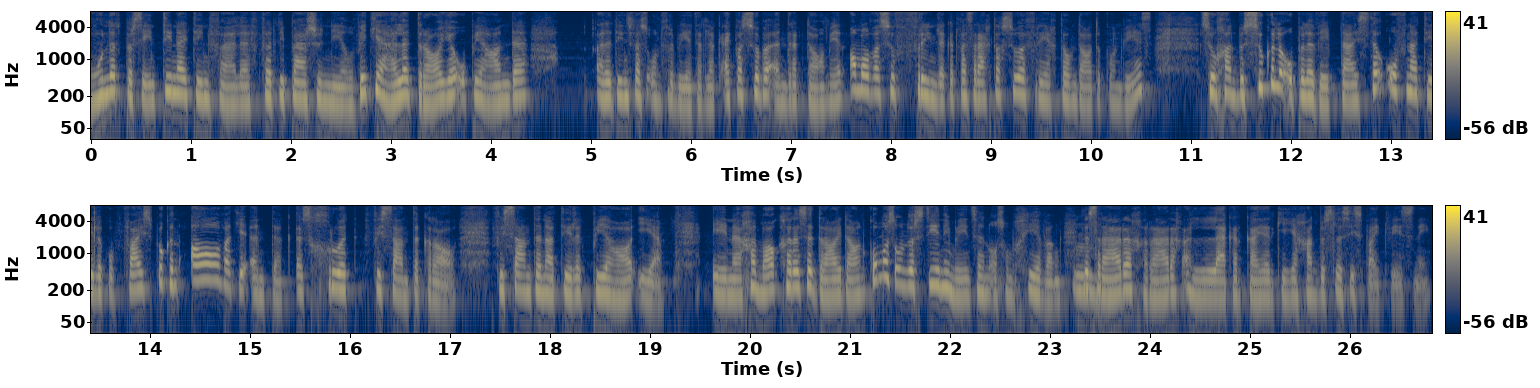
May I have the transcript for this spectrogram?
100% 10 uit 10 vir hulle vir die personeel. Weet jy, hulle dra jou op die hande hulle diens was onverbeterlik. Ek was so beïndruk daarmee en almal was so vriendelik. Dit was regtig so 'n vreugde om daar te kon wees. So gaan besoek hulle op hulle webtuiste of natuurlik op Facebook en al wat jy intik is groot Visante kraal. Visante natuurlik P H E. En uh, gaan maak gerus 'n draai daan. Kom ons ondersteun die mense in ons omgewing. Mm. Dis regtig regtig 'n lekker kuiertjie. Jy gaan beslis nie spyt wees nie.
